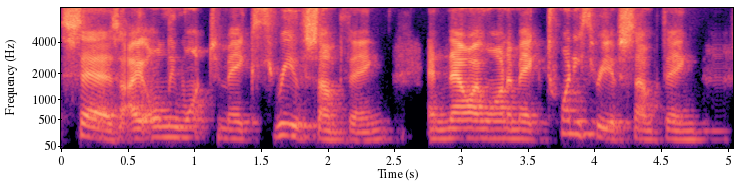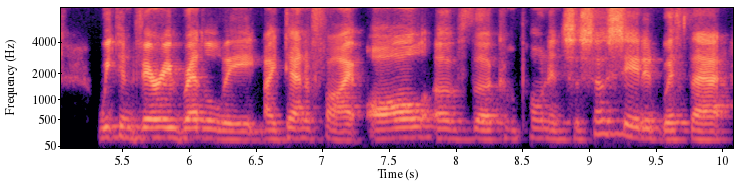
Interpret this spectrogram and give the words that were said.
says, I only want to make three of something, and now I want to make 23 of something, we can very readily identify all of the components associated with that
